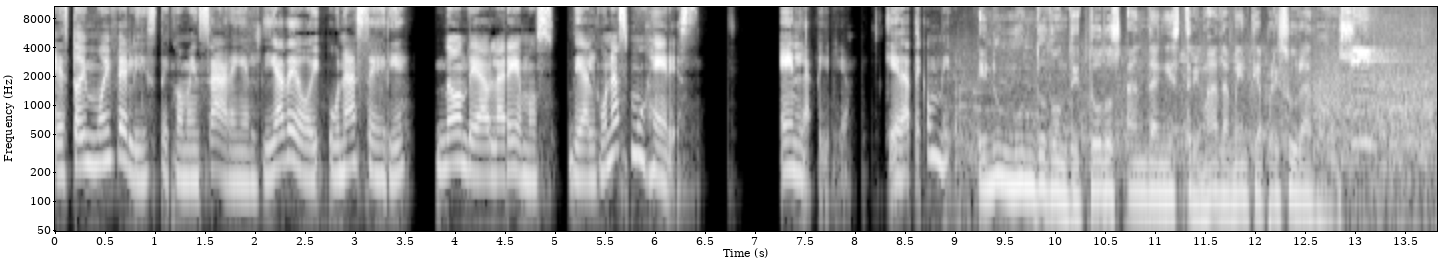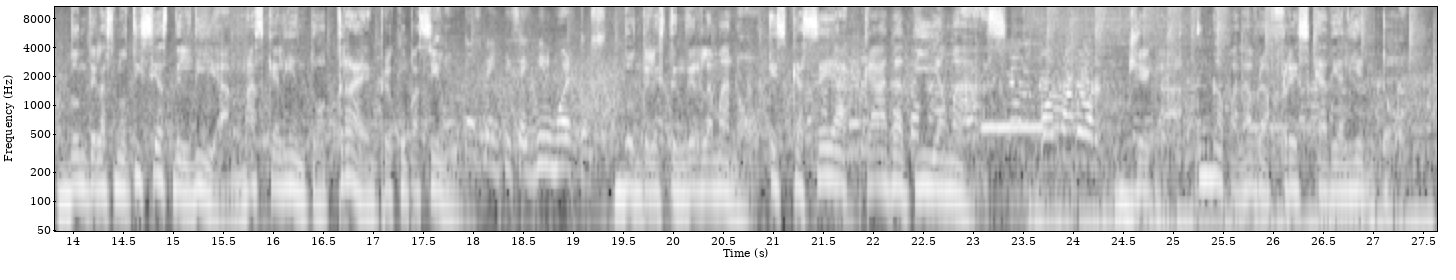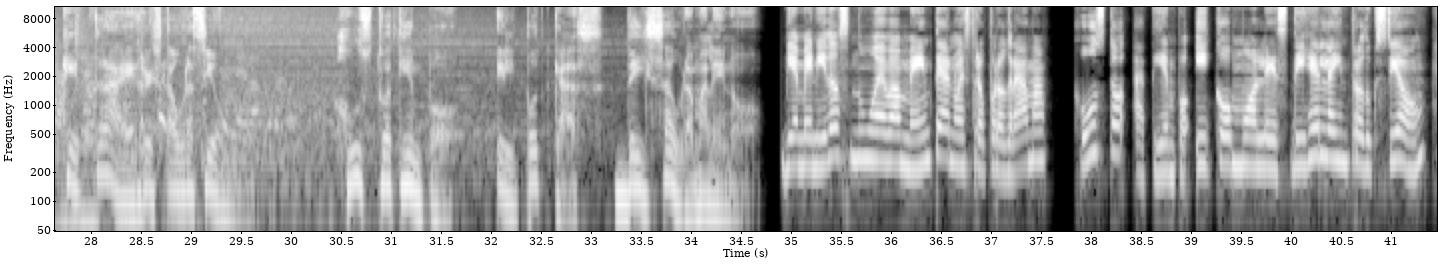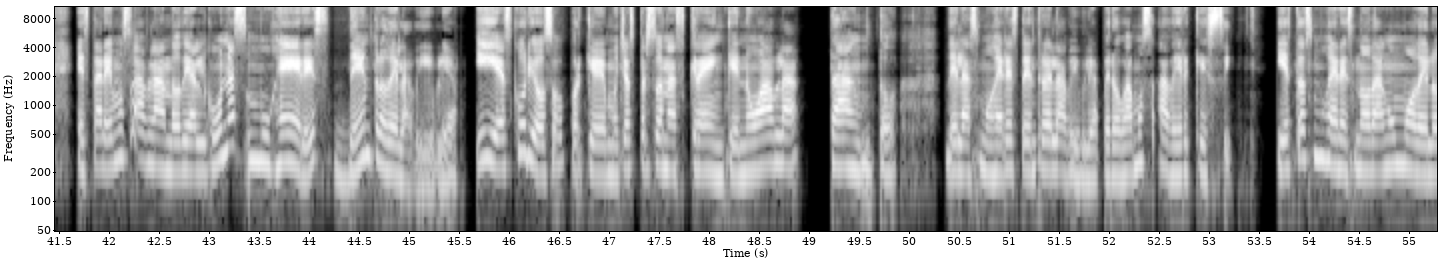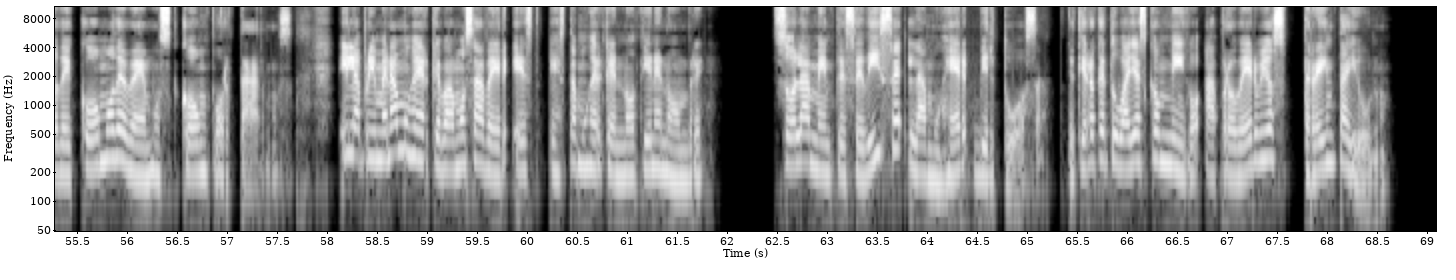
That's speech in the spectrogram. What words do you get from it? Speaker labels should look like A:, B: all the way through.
A: Estoy muy feliz de comenzar en el día de hoy una serie donde hablaremos de algunas mujeres en la Biblia. Quédate conmigo.
B: En un mundo donde todos andan extremadamente apresurados, donde las noticias del día más que aliento traen preocupación,
C: 26 mil muertos,
B: donde el extender la mano escasea cada día más.
C: Por favor,
B: Llega una palabra fresca de aliento que trae restauración. Justo a tiempo, el podcast de Isaura Maleno.
A: Bienvenidos nuevamente a nuestro programa justo a tiempo. Y como les dije en la introducción, estaremos hablando de algunas mujeres dentro de la Biblia. Y es curioso porque muchas personas creen que no habla tanto de las mujeres dentro de la Biblia, pero vamos a ver que sí. Y estas mujeres nos dan un modelo de cómo debemos comportarnos. Y la primera mujer que vamos a ver es esta mujer que no tiene nombre. Solamente se dice la mujer virtuosa. Yo quiero que tú vayas conmigo a Proverbios 31.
